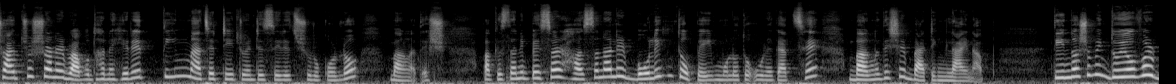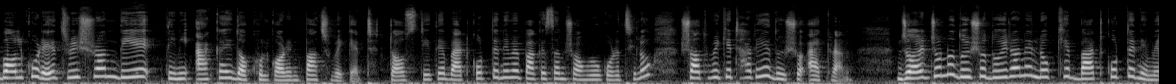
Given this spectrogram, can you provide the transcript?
সাঁত্রিশ রানের ব্যবধানে হেরে তিন ম্যাচের টি টোয়েন্টি সিরিজ শুরু করল বাংলাদেশ। পাকিস্তানি পেসার হাসান আলীর বোলিং তোপেই মূলত উড়ে গেছে বাংলাদেশের ব্যাটিং লাইন আপ তিন দশমিক দুই ওভার বল করে ত্রিশ রান দিয়ে তিনি একাই দখল করেন পাঁচ উইকেট। টস জিতে ব্যাট করতে নেমে পাকিস্তান সংগ্রহ করেছিল সাত উইকেট হারিয়ে দুইশো এক রান। জয়ের জন্য দুইশো দুই রানের লক্ষ্যে ব্যাট করতে নেমে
